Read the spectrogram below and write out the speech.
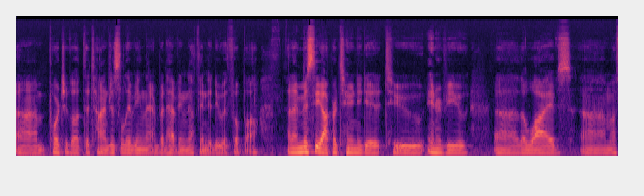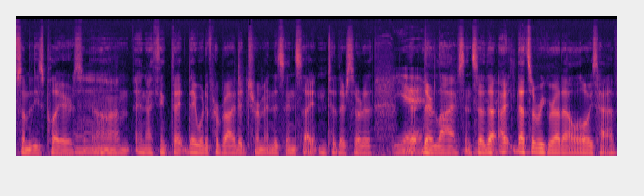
um, Portugal at the time, just living there but having nothing to do with football. And I missed the opportunity to, to interview uh, the wives um, of some of these players, mm. um, and I think that they would have provided tremendous insight into their sort of yeah. th- their lives, and so that, I, that's a regret I'll always have.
